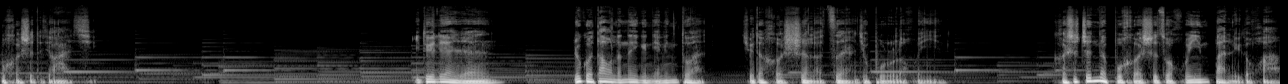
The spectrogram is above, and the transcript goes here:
不合适的叫爱情。一对恋人，如果到了那个年龄段，觉得合适了，自然就步入了婚姻。可是真的不合适做婚姻伴侣的话，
